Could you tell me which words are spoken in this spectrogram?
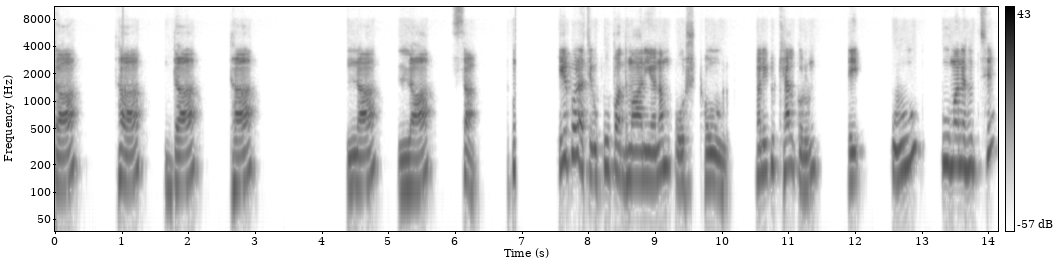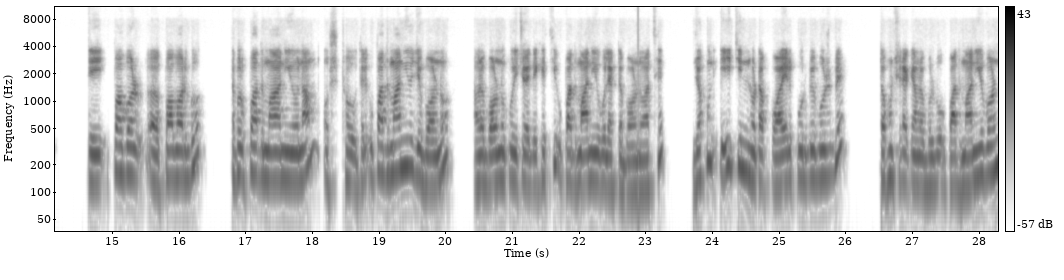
ত থ দ ধ, ন, ল, স। এরপর আছে উপপদ্মানিয়নম ওষ্ঠৌ। তাহলে একটু খেয়াল করুন, এই উ উ মানে হচ্ছে এই পবর পবর্গ, তারপর উপাদমানীয় নাম ওষ্ঠৌ। তাহলে উপাদমানীয় যে বর্ণ, আমরা বর্ণ পরিচয় দেখেছি, উপাদমানীয় বলে একটা বর্ণ আছে। যখন এই চিহ্নটা পয়ের পূর্বে বসবে, তখন সেটাকে আমরা বলব উপাদমানীয় বর্ণ।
